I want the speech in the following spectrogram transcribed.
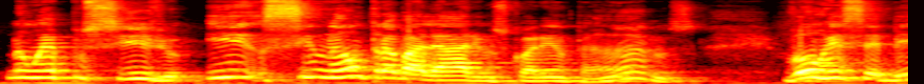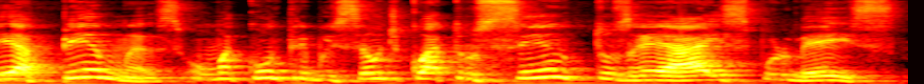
Não é possível. E se não trabalharem os 40 anos, vão receber apenas uma contribuição de 400 reais por mês.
